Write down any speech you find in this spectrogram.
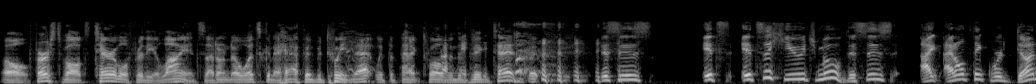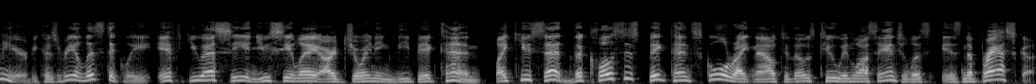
Oh, first of all, it's terrible for the alliance. I don't know what's going to happen between that with the Pac-12 right. and the Big Ten, but this is it's it's a huge move. This is I, I don't think we're done here because realistically, if USC and UCLA are joining the Big Ten, like you said, the closest Big Ten school right now to those two in Los Angeles is Nebraska.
